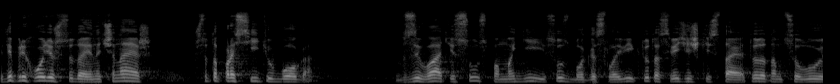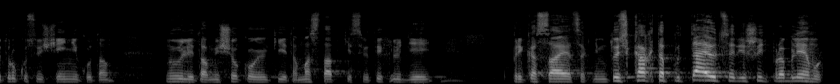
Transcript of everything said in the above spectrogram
И ты приходишь сюда и начинаешь что-то просить у Бога, взывать, Иисус, помоги, Иисус, благослови. Кто-то свечечки ставит, кто-то там целует, руку священнику там, ну или там еще кое-какие там остатки святых людей, прикасается к ним. То есть как-то пытаются решить проблему.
